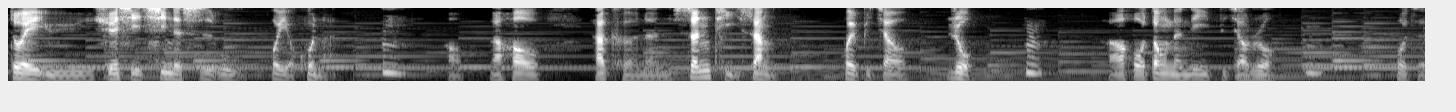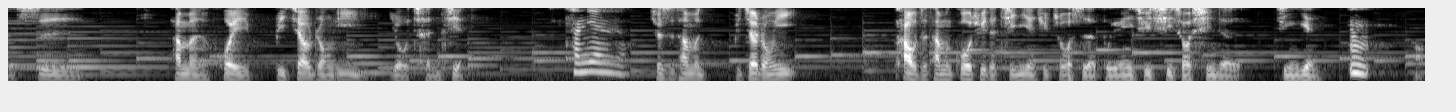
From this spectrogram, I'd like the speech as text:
对于学习新的事物会有困难。嗯，好，然后他可能身体上会比较弱。嗯，然后活动能力比较弱。嗯，或者是他们会比较容易有成见。成见是什么？就是他们比较容易靠着他们过去的经验去做事，而不愿意去吸收新的经验。嗯，好，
